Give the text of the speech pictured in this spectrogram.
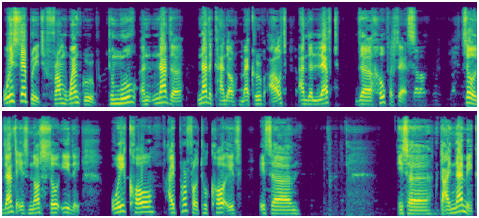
We separate from one group to move another another kind of microbe out and left the whole process. So that is not so easy we call I prefer to call it it's a it's a dynamic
